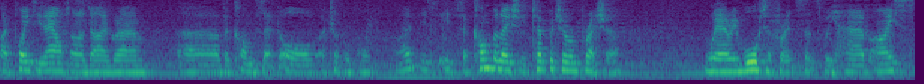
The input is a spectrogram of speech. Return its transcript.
I pointed out on a diagram uh, the concept of a triple point. Right? It's, it's a combination of temperature and pressure, where in water, for instance, we have ice,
